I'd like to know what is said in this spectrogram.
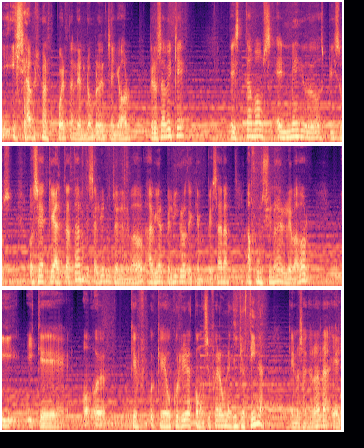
y, se abrió la puerta en el nombre del Señor. Pero ¿sabe qué? estábamos en medio de dos pisos. O sea que al tratar de salirnos del elevador había el peligro de que empezara a funcionar el elevador y, que, que, que, ocurriera como si fuera una guillotina, que nos agarrara el,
